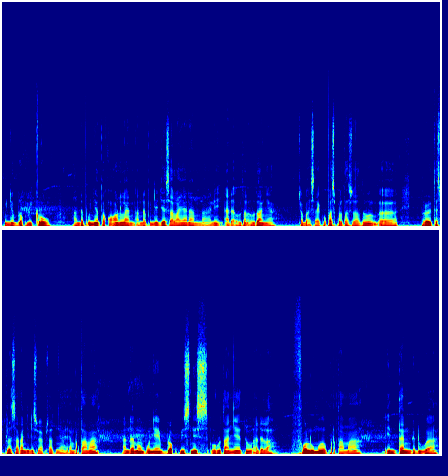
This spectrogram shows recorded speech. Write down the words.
punya blog mikro anda punya toko online anda punya jasa layanan. Nah ini ada urutan-urutannya. Coba saya kupas per satu uh, prioritas berdasarkan jenis websitenya. Yang pertama anda mempunyai blog bisnis. Urutannya itu adalah volume pertama intent kedua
